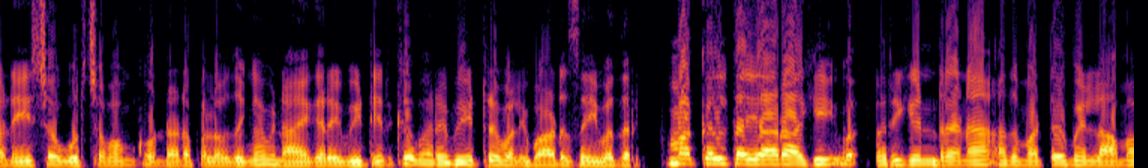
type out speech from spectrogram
கணேச உற்சவம் கொண்டாடப்படுவதுங்க. விநாயகரை வீட்டிற்கு வரவேற்று வழிபாடு செய்வதற்கு. மக்கள் மக்கள் தயாராகி வருகின்றன. அது மட்டுமில்லாம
